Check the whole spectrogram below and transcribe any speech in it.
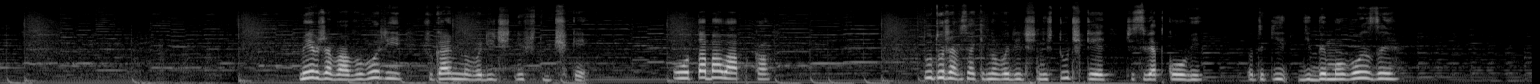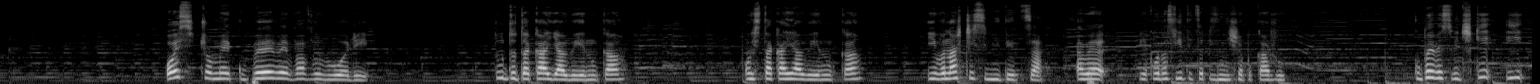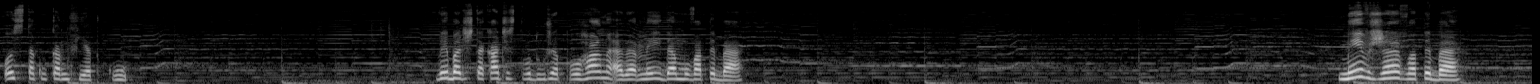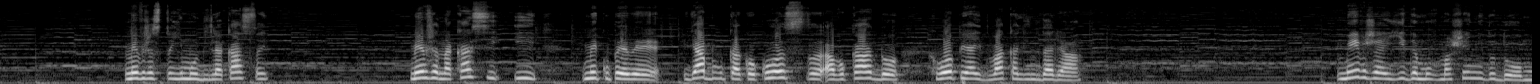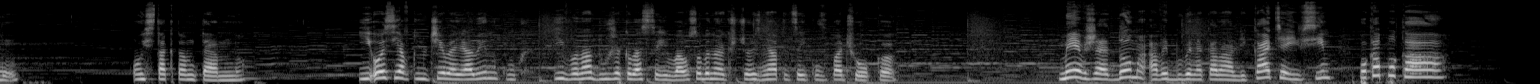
Ми вже в Аврорі шукаємо новорічні штучки. О, та балапка. Тут уже всякі новорічні штучки чи святкові. Отакі Діди Морози. Ось що ми купили в Аврорі. Тут така ялинка. Ось така ялинка. І вона ще світиться. Але як вона світиться, пізніше покажу. Купили свічки і ось таку конфетку. Вибачте, качество дуже погане, але ми йдемо в АТБ. Ми вже в АТБ. Ми вже стоїмо біля каси. Ми вже на касі і ми купили яблука, кокос, авокадо, хлоп'я і два календаря. Ми вже їдемо в машині додому. Ось так там темно. І ось я включила ялинку, і вона дуже красива, особливо якщо зняти цей ковпачок. Ми вже вдома, а ви були на каналі Катя і всім пока-пока!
